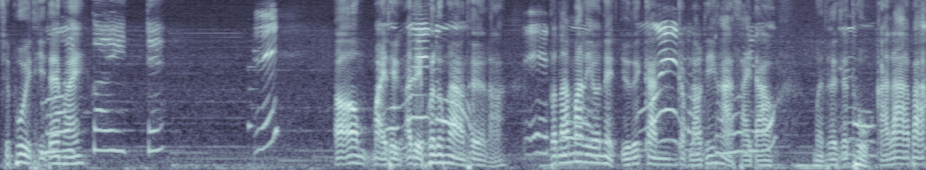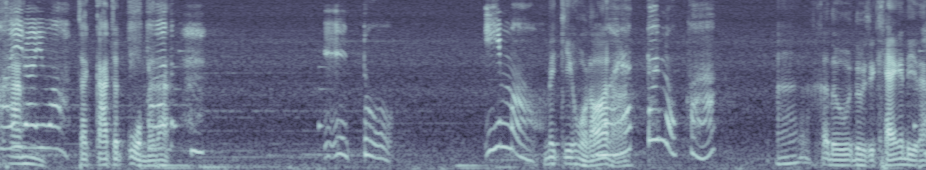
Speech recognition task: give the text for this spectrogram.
ช่วยพูดอีกทีได้ไหมอ๋อหมายถึงอดีตเพื่อนร่วมงานของเธอเหรอ ตอนนั้นมาริโอเนตอยู่ด้วยกันกับเราที่หาสายดาว เหมือนเธอจะถูกกาล่าบ้าคลั่งจัดการจนอ้วมไปแล้วเมื่อกี้หัวเราะเหรอ ก็ดูดูจะแค้งกันดีนะ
